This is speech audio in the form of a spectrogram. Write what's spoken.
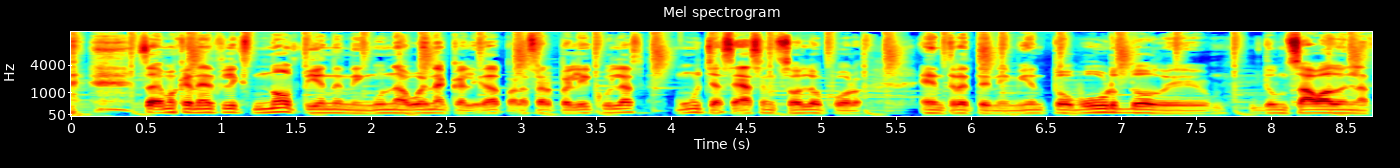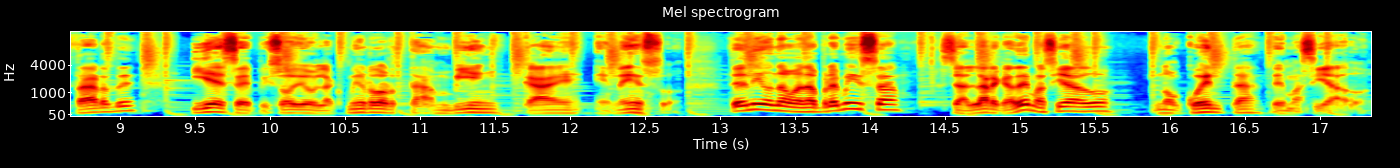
Sabemos que Netflix no tiene ninguna buena calidad para hacer películas. Muchas se hacen solo por entretenimiento burdo de, de, un sábado en la tarde. Y ese episodio de Black Mirror también cae en eso. Tenía una buena premisa, se alarga demasiado, no cuenta demasiado.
